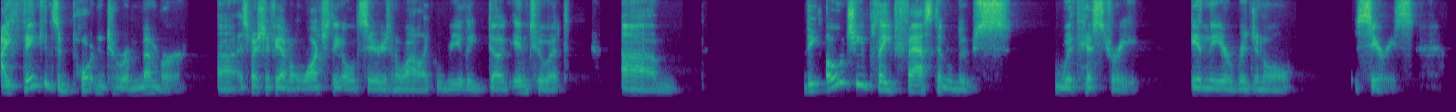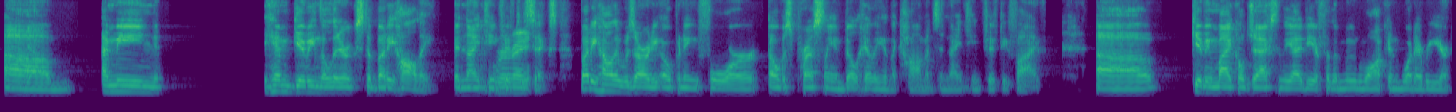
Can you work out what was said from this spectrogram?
I think it's important to remember, uh, especially if you haven't watched the old series in a while, like really dug into it. Um, the OG played fast and loose with history in the original series. Um, I mean, him giving the lyrics to Buddy Holly in 1956. Buddy Holly was already opening for Elvis Presley and Bill Haley in the Comets in 1955. Uh, giving Michael Jackson the idea for the moonwalk in whatever year.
